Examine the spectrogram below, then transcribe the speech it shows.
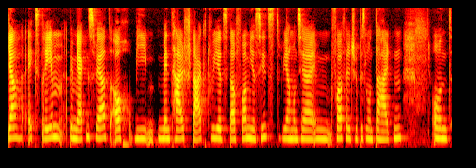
ja, extrem bemerkenswert, auch wie mental stark du jetzt da vor mir sitzt. Wir haben uns ja im Vorfeld schon ein bisschen unterhalten und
